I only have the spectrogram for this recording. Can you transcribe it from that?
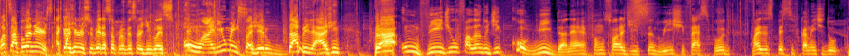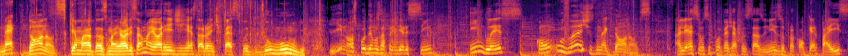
What's up, learners? Aqui é o Júnior Silveira, seu professor de inglês online e o mensageiro da brilhagem para um vídeo falando de comida, né? Vamos falar de sanduíche, fast food, mais especificamente do McDonald's, que é uma das maiores, a maior rede de restaurante fast food do mundo. E nós podemos aprender sim inglês com os lanches do McDonald's. Aliás, se você for viajar para os Estados Unidos ou para qualquer país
